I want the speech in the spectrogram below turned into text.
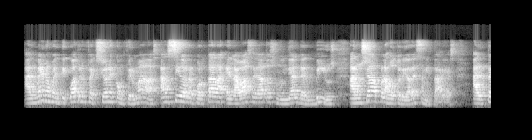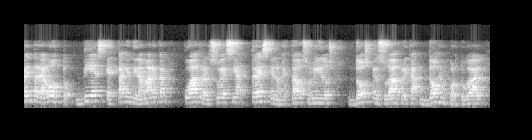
Al menos 24 infecciones confirmadas han sido reportadas en la base de datos mundial del virus anunciada por las autoridades sanitarias. Al 30 de agosto, 10 están en Dinamarca, 4 en Suecia, 3 en los Estados Unidos, 2 en Sudáfrica, 2 en Portugal,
